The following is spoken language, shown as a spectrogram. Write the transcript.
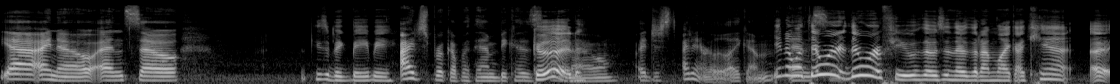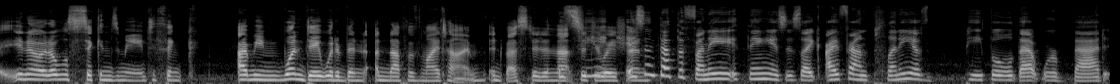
"Yeah, I know." And so He's a big baby. I just broke up with him because Good. I, know, I just I didn't really like him. You know what? There so- were there were a few of those in there that I'm like, I can't. Uh, you know, it almost sickens me to think. I mean, one date would have been enough of my time invested in that see, situation. Isn't that the funny thing? Is is like I found plenty of people that were bad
